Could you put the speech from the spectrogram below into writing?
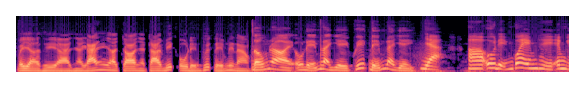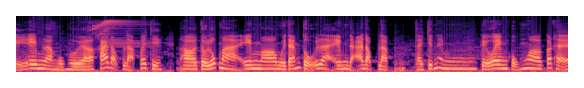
bây giờ thì à, nhà gái à, cho nhà trai biết ưu điểm khuyết điểm đi nào đúng rồi ưu điểm là gì khuyết điểm là gì Dạ. Ờ, ưu điểm của em thì em nghĩ em là một người khá độc lập á chị. Ờ, từ lúc mà em ờ, 18 tuổi là em đã độc lập tài chính em kiểu em cũng có thể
